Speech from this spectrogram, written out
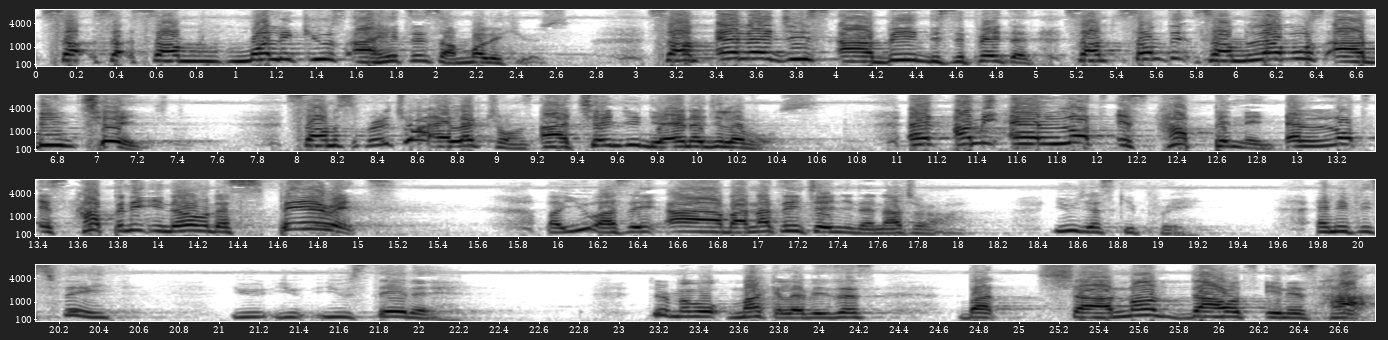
So, so, some molecules are hitting some molecules. Some energies are being dissipated. Some something some levels are being changed. Some spiritual electrons are changing their energy levels. And I mean, a lot is happening. A lot is happening in the realm of the spirit. But you are saying, ah, but nothing changing the natural. You just keep praying. And if it's faith, you, you, you stay there. Do you remember Mark 11 says, but shall not doubt in his heart,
